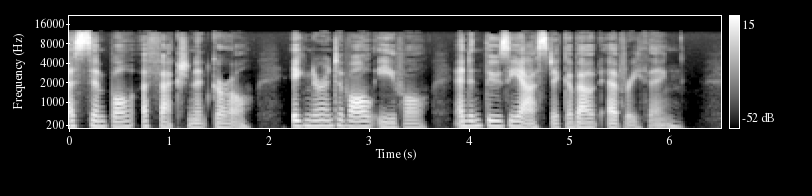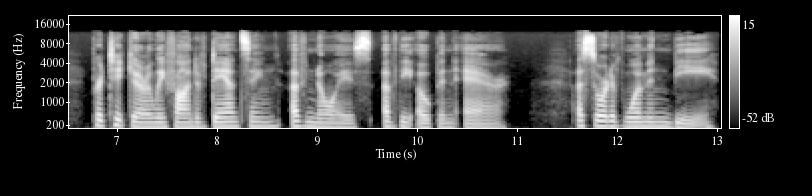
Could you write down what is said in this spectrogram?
a simple, affectionate girl ignorant of all evil, and enthusiastic about everything, particularly fond of dancing, of noise, of the open air. A sort of woman bee,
